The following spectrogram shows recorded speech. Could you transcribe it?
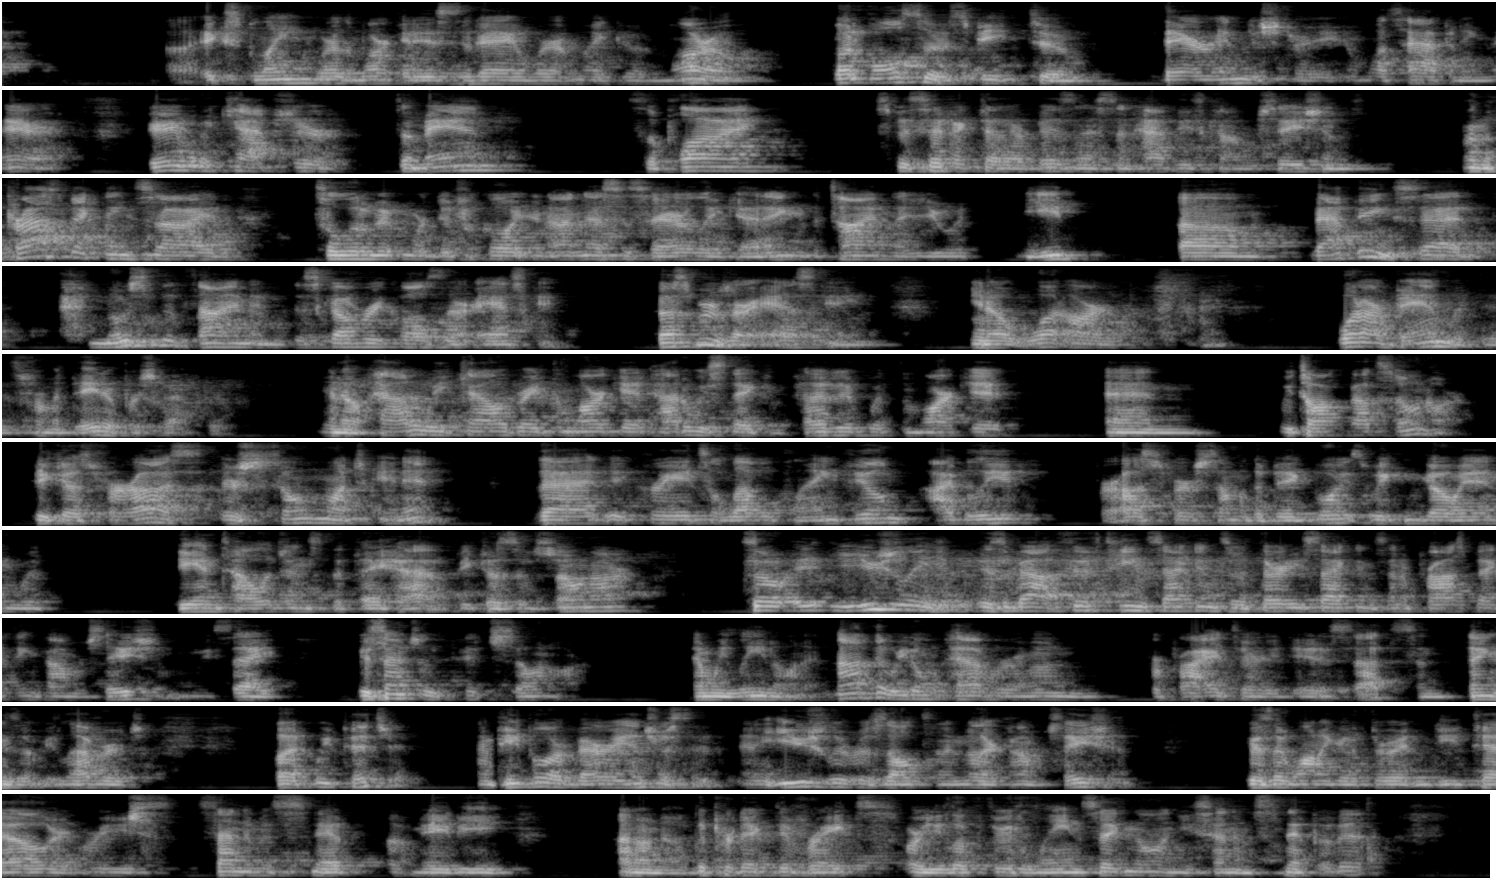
uh, explain where the market is today and where it might go tomorrow, but also speak to their industry and what's happening there, you're able to capture demand, supply, specific to their business and have these conversations. On the prospecting side, it's a little bit more difficult. You're not necessarily getting the time that you would need. Um, that being said, most of the time in discovery calls, they're asking. Customers are asking, you know, what our what our bandwidth is from a data perspective. You know, how do we calibrate the market? How do we stay competitive with the market? And we talk about sonar because for us, there's so much in it that it creates a level playing field. I believe for us, for some of the big boys, we can go in with the intelligence that they have because of sonar. So it usually is about 15 seconds or 30 seconds in a prospecting conversation. We say, we essentially pitch sonar and we lean on it. Not that we don't have our own proprietary data sets and things that we leverage, but we pitch it and people are very interested. And it usually results in another conversation because they want to go through it in detail or, or you send them a snip of maybe, I don't know, the predictive rates, or you look through the lane signal and you send them a snip of it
